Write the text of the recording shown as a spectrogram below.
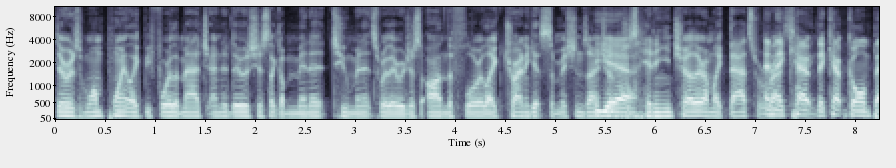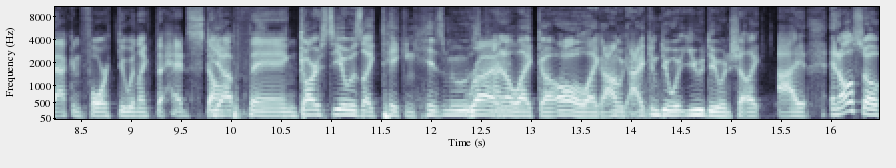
there was one point like before the match ended, there was just like a minute, two minutes where they were just on the floor, like trying to get submissions on each Yeah. other, just hitting each other. I'm like, that's And they kept they kept going back and forth doing like the head stomp Yep. thing. Garcia was like taking his moves, Right. kind of like, uh, oh, like I'm, I can do what you do and shit. Like I, and also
